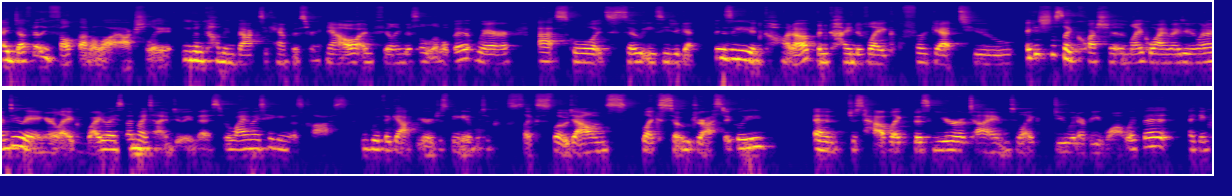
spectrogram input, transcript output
I definitely felt that a lot actually. Even coming back to campus right now, I'm feeling this a little bit where at school it's so easy to get busy and caught up and kind of like forget to I guess just like question like why am I doing what I'm doing or like why do I spend my mm-hmm. time doing this or why am I taking this class? With a gap year just being able to like slow down like so drastically and just have like this year of time to like do whatever you want with it, I think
